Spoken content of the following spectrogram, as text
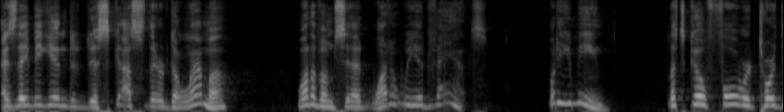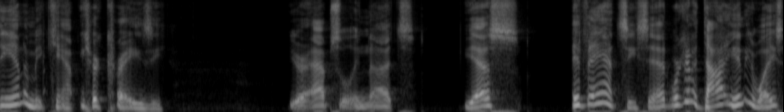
As they begin to discuss their dilemma one of them said why don't we advance? What do you mean? Let's go forward toward the enemy camp. You're crazy. You're absolutely nuts. Yes Advance, he said. We're going to die anyways.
